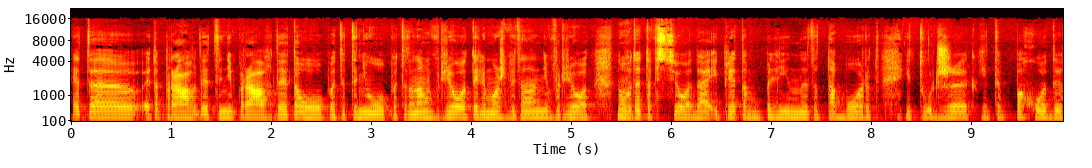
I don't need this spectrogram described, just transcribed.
Это, это правда, это неправда, это опыт, это не опыт, это нам врет, или, может быть, она не врет. Ну, вот это все, да. И при этом, блин, этот аборт, и тут же какие-то походы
